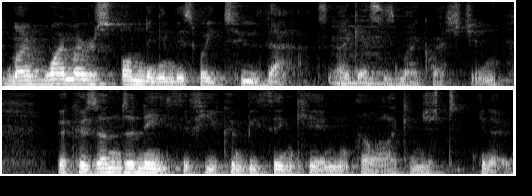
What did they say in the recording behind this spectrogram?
I, why am I responding in this way to that? I guess is mm-hmm. my question. Because underneath, if you can be thinking, oh, I can just, you know,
